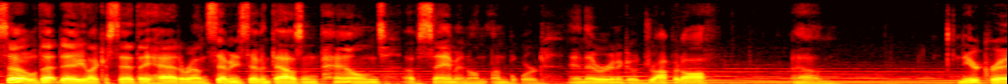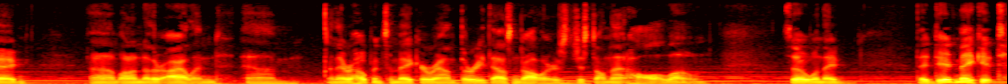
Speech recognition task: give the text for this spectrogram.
So that day, like I said, they had around 77,000 pounds of salmon on, on board, and they were going to go drop it off um, near Craig um, on another island. Um, and they were hoping to make around $30,000 just on that haul alone. So when they they did make it,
